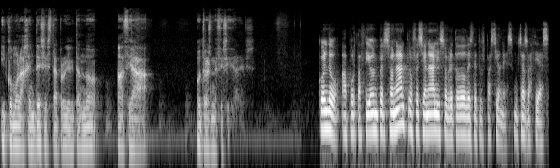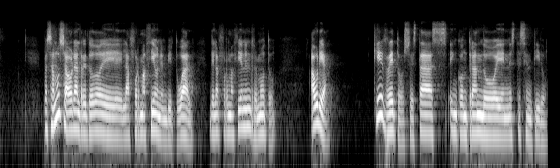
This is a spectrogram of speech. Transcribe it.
y cómo la gente se está proyectando hacia otras necesidades. Coldo, aportación personal, profesional y sobre todo desde tus pasiones. Muchas gracias. Pasamos ahora al reto de la formación en virtual, de la formación en remoto. Aurea, ¿qué retos estás encontrando en este sentido?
